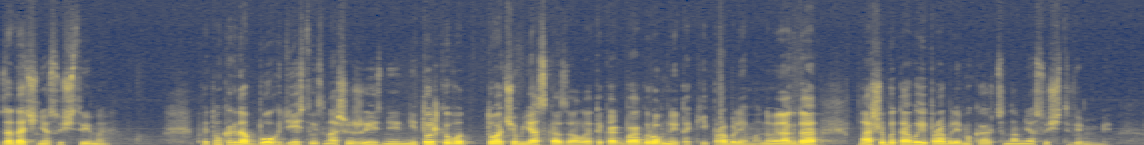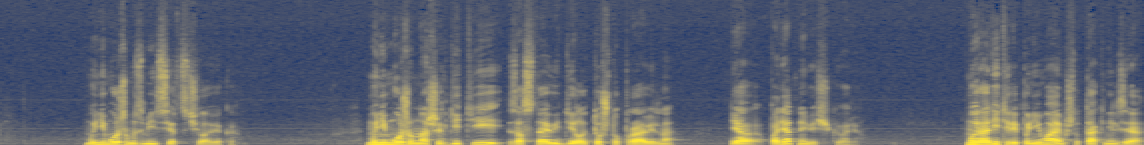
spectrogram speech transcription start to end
Задача неосуществимая. Поэтому, когда Бог действует в нашей жизни, не только вот то, о чем я сказал, это как бы огромные такие проблемы, но иногда наши бытовые проблемы кажутся нам неосуществимыми. Мы не можем изменить сердце человека. Мы не можем наших детей заставить делать то, что правильно. Я понятные вещи говорю? Мы, родители, понимаем, что так нельзя.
